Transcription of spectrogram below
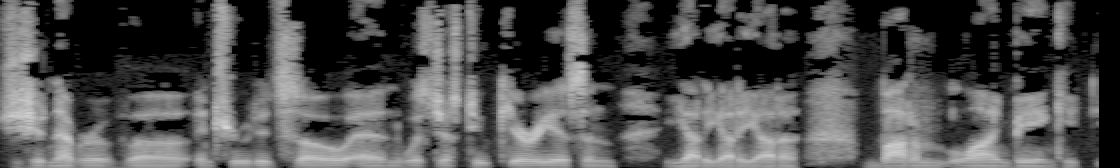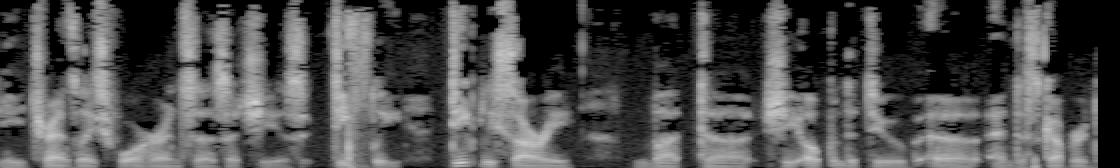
she should never have uh, intruded so and was just too curious and yada yada yada. Bottom line being, he he translates for her and says that she is deeply deeply sorry, but uh, she opened the tube uh, and discovered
